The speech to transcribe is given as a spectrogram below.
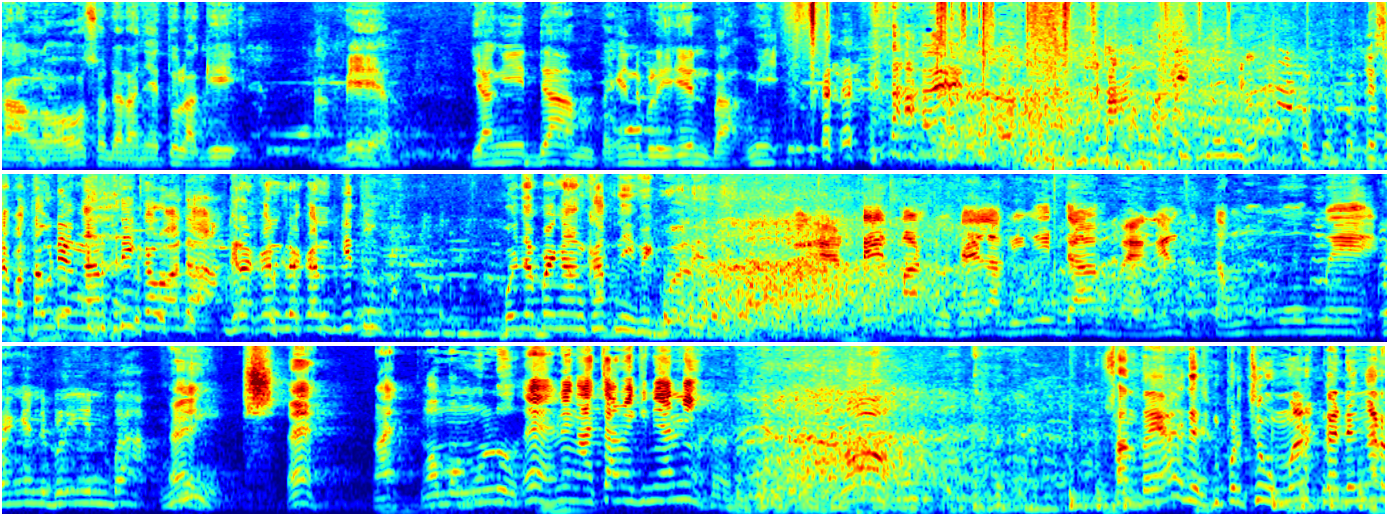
Kalau saudaranya itu lagi hamil, dia ngidam, pengen dibeliin bakmi. Ya siapa tahu dia ngerti kalau ada gerakan-gerakan begitu. Gue nyampe ngangkat nih wig gue lihat. Pak RT mantu saya lagi ngidam, pengen ketemu Mumi. Pengen dibeliin bakmi. Hei, shh, eh, ng- ngomong mulu. Eh, ini ngaca kayak ginian nih. Loh, santai aja, percuma, nggak denger.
